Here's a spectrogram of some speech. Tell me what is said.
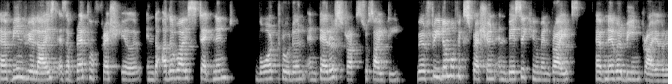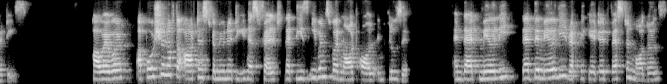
have been realized as a breath of fresh air in the otherwise stagnant, war-trodden, and terror-struck society where freedom of expression and basic human rights have never been priorities. However, a portion of the artist community has felt that these events were not all inclusive and that merely that they merely replicated Western models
